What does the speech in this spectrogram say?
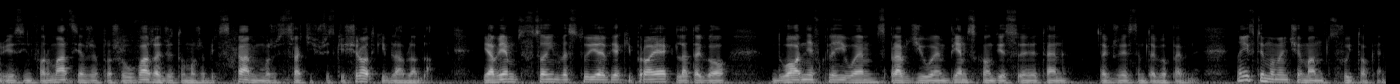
jest informacja, że proszę uważać, że to może być scam, możesz stracić wszystkie środki, bla, bla, bla. Ja wiem, w co inwestuję, w jaki projekt, dlatego ładnie wkleiłem, sprawdziłem, wiem skąd jest y, ten, także jestem tego pewny. No i w tym momencie mam swój token.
